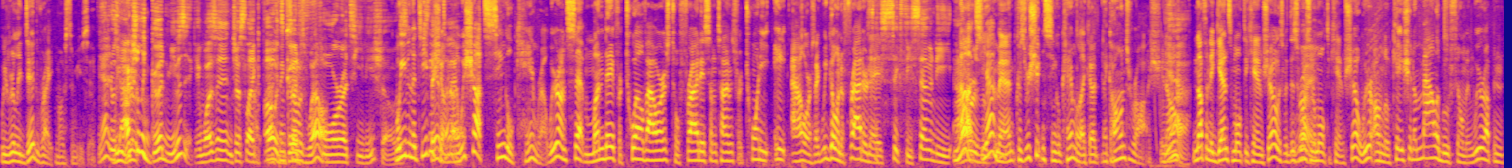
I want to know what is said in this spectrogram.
we really did write most of the music. Yeah, it was We really- actually good music. It wasn't just like, I oh, it's think so good as well. for a TV show. Well, even the TV show, man, we shot single camera. We were on set Monday for 12 hours till Friday sometimes for 28 hours. Like we go into Fratter days. 60, 70 Nuts, hours. yeah, man. Because we're shooting single camera like a like Entourage, you know. Yeah. Nothing against multicam shows, but this wasn't a Right. multicam show. We were on location in Malibu filming. We were up in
